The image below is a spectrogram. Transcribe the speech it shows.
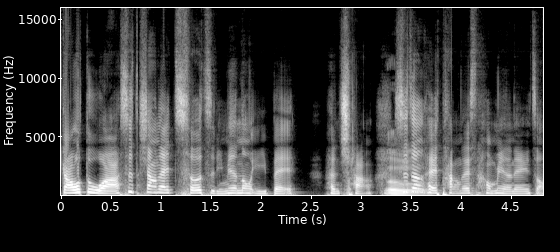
高度啊，是像在车子里面那种椅背，很长，是真的可以躺在上面的那一种，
